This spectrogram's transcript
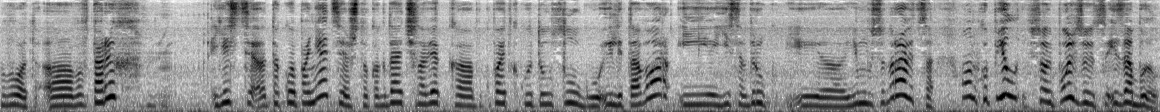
Вот. А, Во-вторых, есть такое понятие, что когда человек а, покупает какую-то услугу или товар, и если вдруг э, ему все нравится, он купил, все, и пользуется, и забыл.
